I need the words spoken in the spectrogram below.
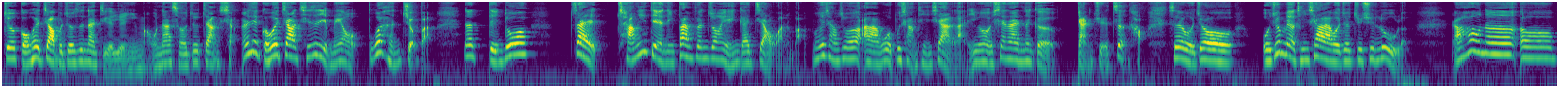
就狗会叫，不就是那几个原因嘛？我那时候就这样想，而且狗会叫，其实也没有不会很久吧？那顶多再长一点，你半分钟也应该叫完了吧？我就想说啊，我不想停下来，因为我现在那个感觉正好，所以我就我就没有停下来，我就继续录了。然后呢，呃。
